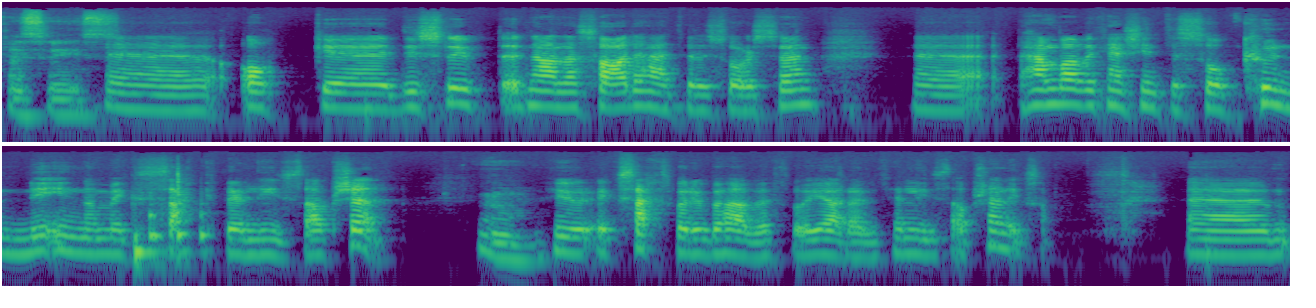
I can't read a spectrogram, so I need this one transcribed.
Precis. Eh, och eh, det slut, när Anna sa det här till resursen. Eh, han var väl kanske inte så kunnig inom exakt en lease option. Mm. Hur, exakt vad du behöver för att göra det till en lease option. Liksom. Eh,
